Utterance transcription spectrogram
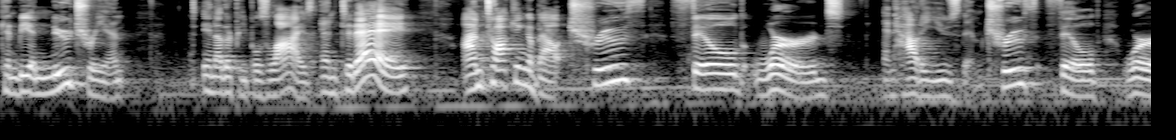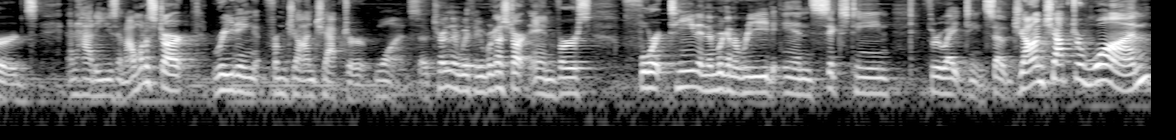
can be a nutrient in other people's lives. And today, I'm talking about truth filled words and how to use them. Truth filled words and how to use them. I want to start reading from John chapter 1. So turn there with me. We're going to start in verse 14 and then we're going to read in 16 through 18. So, John chapter 1,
